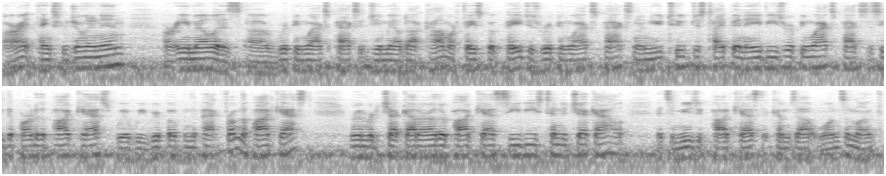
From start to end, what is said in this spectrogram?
All right, thanks for joining in. Our email is uh, rippingwaxpacks at gmail.com. Our Facebook page is Ripping Wax Packs. And on YouTube, just type in AV's Ripping Wax Packs to see the part of the podcast where we rip open the pack from the podcast. Remember to check out our other podcasts CVs tend to check out. It's a music podcast that comes out once a month.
